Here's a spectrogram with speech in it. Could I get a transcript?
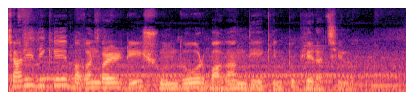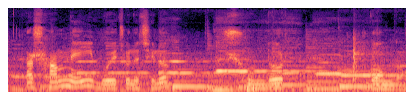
চারিদিকে বাগানবাড়িটি সুন্দর বাগান দিয়ে কিন্তু ঘেরা ছিল। আর সামনেই বয়ে চলেছিল সুন্দর গঙ্গা।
